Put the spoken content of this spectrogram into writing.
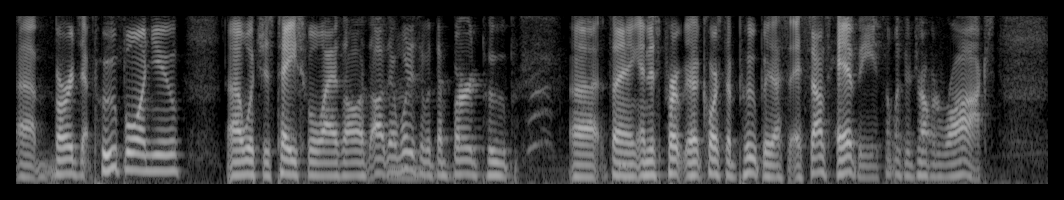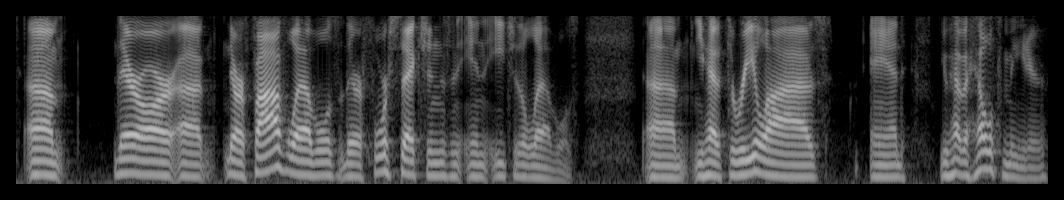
uh, birds that poop on you, which is tasteful as always. Oh, what is it with the bird poop thing? And per- of course, the poop it, sounds heavy. It's sounds like they're dropping rocks. Um, there are uh, there are five levels. There are four sections in, in each of the levels. Um, you have three lives, and you have a health meter.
